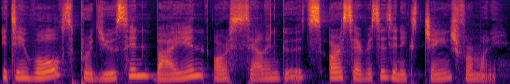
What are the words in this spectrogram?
It involves producing, buying, or selling goods or services in exchange for money.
